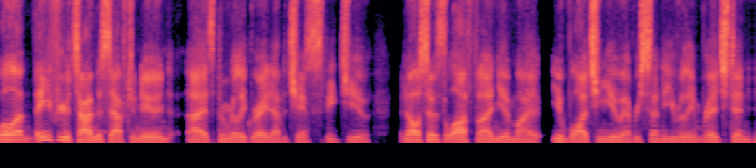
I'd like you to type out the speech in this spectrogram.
Well, um, thank you for your time this afternoon. Uh, it's been really great to have a chance to speak to you, and also it's a lot of fun. You know, my you watching you every Sunday. You really enriched and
